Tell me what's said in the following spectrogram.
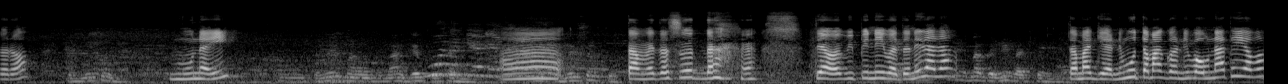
કરો. હું નહીં? તમે તો શું જ તે હવે બીપી નહીં વધે નહીં દાદા? તમારા ઘેરની હું તમારા ઘરની વહુ ના થઈ હવે?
